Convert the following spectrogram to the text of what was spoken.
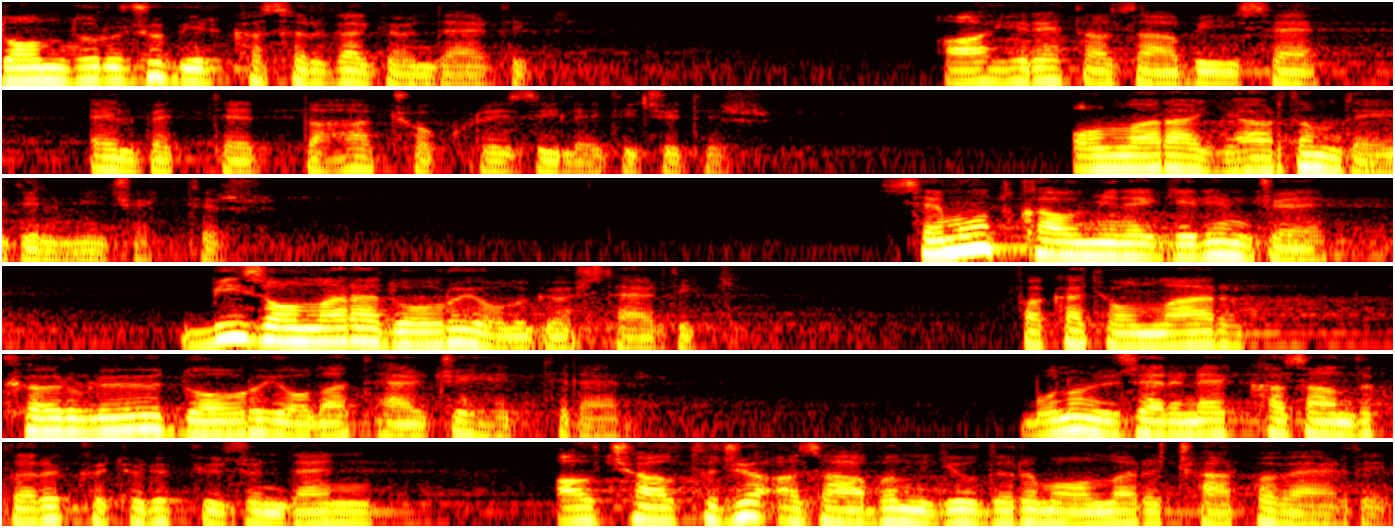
dondurucu bir kasırga gönderdik. Ahiret azabı ise elbette daha çok rezil edicidir. Onlara yardım da edilmeyecektir. Semud kavmine gelince biz onlara doğru yolu gösterdik. Fakat onlar körlüğü doğru yola tercih ettiler. Bunun üzerine kazandıkları kötülük yüzünden alçaltıcı azabın yıldırımı onları çarpıverdi.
